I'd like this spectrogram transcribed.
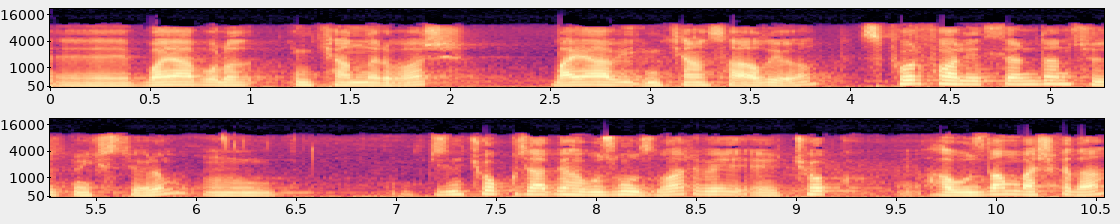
E, Bayağı bol imkanları var. Bayağı bir imkan sağlıyor. Spor faaliyetlerinden söz etmek istiyorum. Hmm, Bizim çok güzel bir havuzumuz var ve e, çok havuzdan başka da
